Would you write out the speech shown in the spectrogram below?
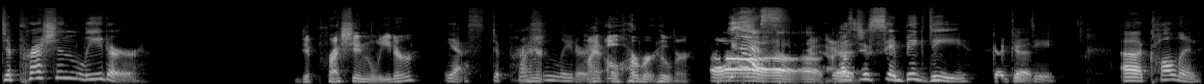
Depression leader. Depression leader. Yes, depression leader. Mine, oh, Herbert Hoover. Oh, Yes! oh, oh, Okay. I was just say big D. good, Big good. D. Uh, Colin.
